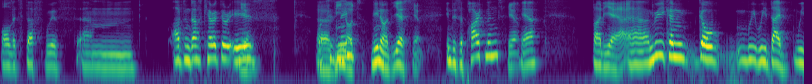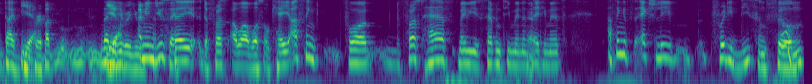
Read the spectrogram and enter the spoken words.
all that stuff with um, Arjun Das character is what's Uh, his Vinod. name? Vinod. Yes. Yeah. In this apartment. Yeah. Yeah. But yeah, uh, we can go. We, we dive we dive deeper. Yeah. But let me hear you. I mean, you to say the first hour was okay. I think for the first half, maybe 70 minutes, Yeah. 80 minutes, I think it's actually pretty decent film.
